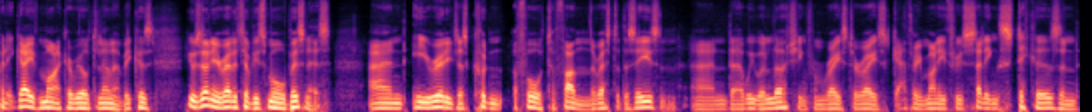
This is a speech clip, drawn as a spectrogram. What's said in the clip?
But it gave Mike a real dilemma because he was only a relatively small business and he really just couldn't afford to fund the rest of the season. And uh, we were lurching from race to race, gathering money through selling stickers and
